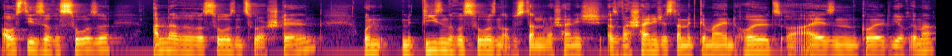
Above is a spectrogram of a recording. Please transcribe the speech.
aus dieser Ressource andere Ressourcen zu erstellen und mit diesen Ressourcen, ob es dann wahrscheinlich, also wahrscheinlich ist damit gemeint Holz oder Eisen, Gold, wie auch immer,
